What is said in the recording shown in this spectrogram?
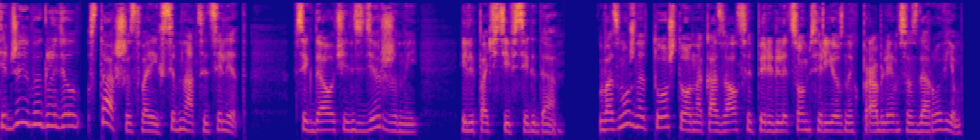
Выглядел старше своих 17 лет, всегда очень сдержанный, или почти всегда. Возможно, то, что он оказался перед лицом серьезных проблем со здоровьем,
